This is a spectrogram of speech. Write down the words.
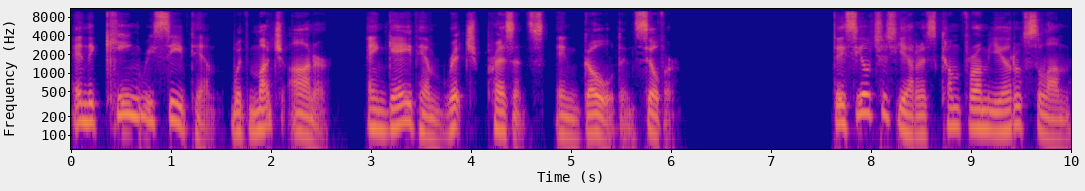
and the king received him with much honor and gave him rich presents in gold and silver. The Silchus come from Jerusalem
